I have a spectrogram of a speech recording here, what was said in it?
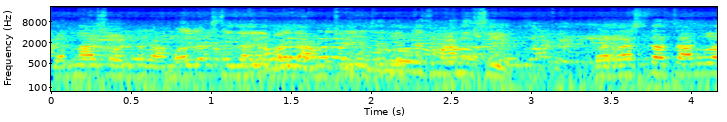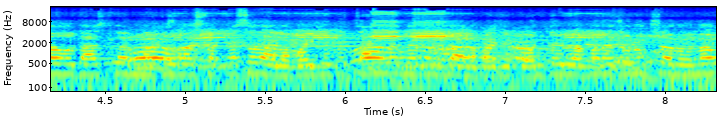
त्यांना असं वाटतं आमचे रस्ते झाले पाहिजे. आमचा याच्यात एकच माणूस आहे. का रस्ता चांगला होत असताना तो रस्ता कसा झाला पाहिजे तो चांगला दर्जाचा झाला पाहिजे. कोणत्या व्यापाऱ्याचं नुकसान होणार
